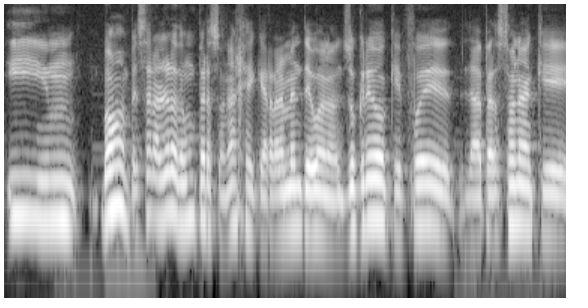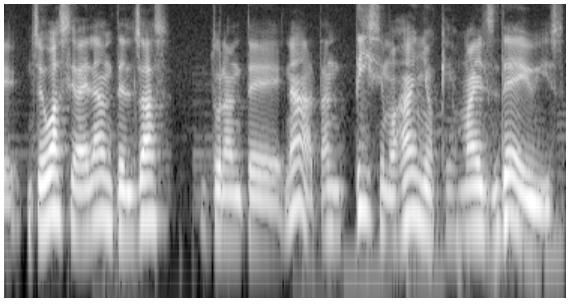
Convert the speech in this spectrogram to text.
Y mm, vamos a empezar a hablar de un personaje que realmente, bueno, yo creo que fue la persona que llevó hacia adelante el jazz durante, nada, tantísimos años, que es Miles Davis.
